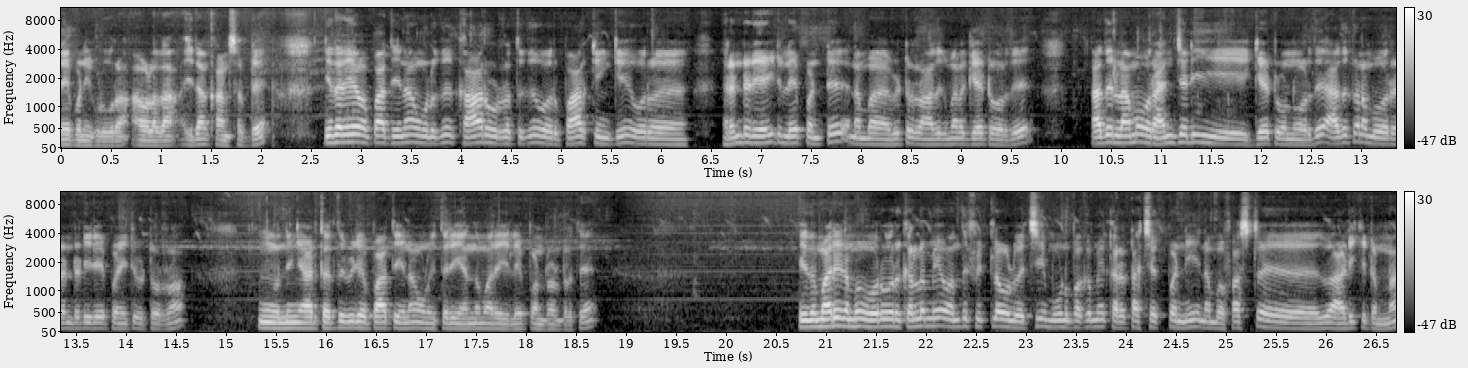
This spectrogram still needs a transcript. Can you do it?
லே பண்ணி கொடுக்குறோம். அவ்வளோதான் இதுதான் கான்செப்ட்டு இதிலே பார்த்தீங்கன்னா உங்களுக்கு கார் விடுறதுக்கு ஒரு பார்க்கிங்க்கு ஒரு ரெண்டு அடி ஹைட்டு லே பண்ணிட்டு நம்ம விட்டுடுறோம் அதுக்கு மேலே கேட்டு வருது. அது இல்லாமல் ஒரு அஞ்சடி கேட் ஒன்று வருது. அதுக்கும் நம்ம ஒரு ரெண்டு அடி லே பண்ணிவிட்டு விட்டுடுறோம் நீங்கள் அடுத்தடுத்து வீடியோ பார்த்தீங்கன்னா உங்களுக்கு தெரியும் எந்த மாதிரி லே பண்ணுறோன்றது இது மாதிரி நம்ம ஒரு ஒரு கல்லுமே வந்து ஃபிட் லெவல் வச்சு மூணு பக்கமே கரெக்டாக செக் பண்ணி நம்ம ஃபஸ்ட்டு இது அடிக்கிட்டோம்னா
